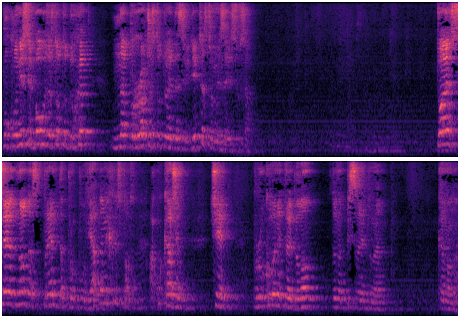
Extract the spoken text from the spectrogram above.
Поклони се Богу, защото духът на пророчеството е да свидетелстваме за Исуса. То е все едно да спрем да проповядаме Христос. Ако кажем, че пророкуването е било до написването на канона,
